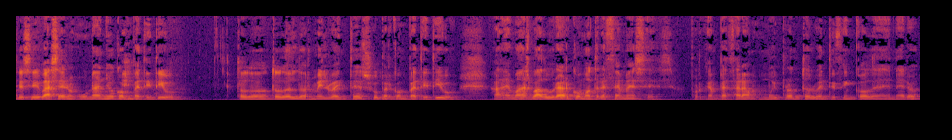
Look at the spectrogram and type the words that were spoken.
sí, sí, va a ser un año competitivo. Todo, todo el 2020 es súper competitivo. Además va a durar como 13 meses, porque empezará muy pronto, el 25 de enero,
